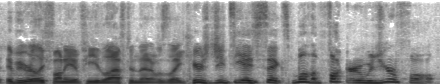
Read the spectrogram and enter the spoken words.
It'd be really funny if he left and then it was like, "Here's GTA Six, motherfucker! It was your fault."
